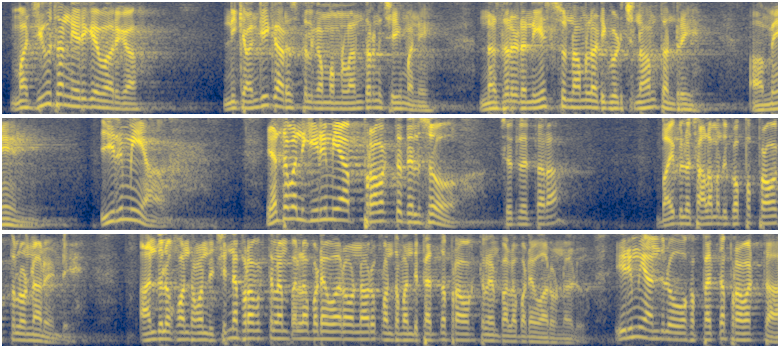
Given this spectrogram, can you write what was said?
మా జీవితాన్ని ఎరిగేవారుగా. నీకు అంగీకారస్తులుగా మమ్మల్ని అందరిని చేయమని నజరడని ఏస్తున్నాములు అడిగి విడుచున్నాం తండ్రి. ఆమెన్. ఇర్మియా. ఎంతమందికి ఇర్మియా ప్రవక్త తెలుసో? చేతులు ఎత్తారా బైబిల్లో చాలామంది గొప్ప ప్రవక్తలు ఉన్నారండి. అందులో కొంతమంది చిన్న ప్రవక్తలను పిలబడేవారు ఉన్నారు కొంతమంది పెద్ద ప్రవక్తలను పిలబడేవారు ఉన్నారు. ఇరిమి అందులో ఒక పెద్ద ప్రవక్త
